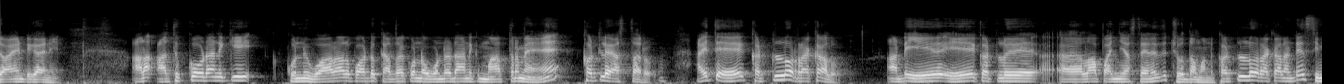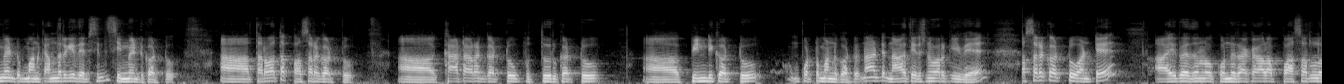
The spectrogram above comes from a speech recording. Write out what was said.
జాయింట్ కానీ అలా అతుక్కోవడానికి కొన్ని వారాల పాటు కదలకుండా ఉండడానికి మాత్రమే కట్లు వేస్తారు. అయితే కట్టుల్లో రకాలు. అంటే ఏ ఏ కట్లు ఎలా పనిచేస్తాయి అనేది చూద్దాం మనం కట్టుల్లో రకాలంటే సిమెంట్ మనకు అందరికీ తెలిసింది సిమెంట్ కట్టు. తర్వాత పసర కట్టు కాటారం కట్టు పుత్తూరు కట్టు పిండి కట్టు పుట్టమన్ను కట్టు. అంటే నాకు తెలిసిన వరకు ఇవే. పసర కట్టు అంటే ఆయుర్వేదంలో కొన్ని రకాల పసర్లు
